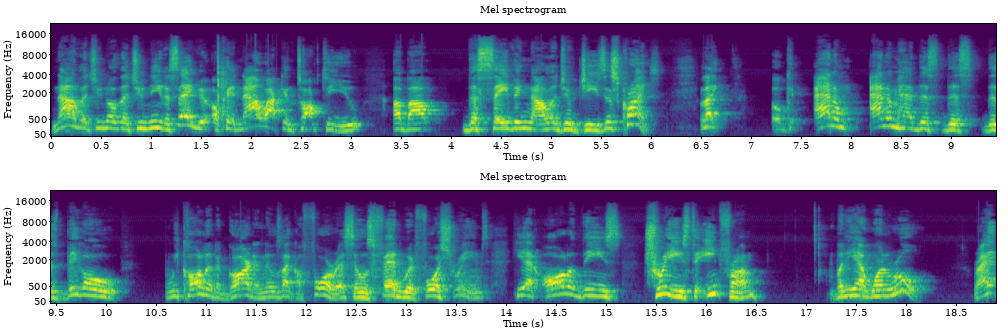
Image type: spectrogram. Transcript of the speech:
now that you know that you need a savior, okay, now I can talk to you about the saving knowledge of Jesus Christ. Like, okay, Adam, Adam had this, this, this big old, we call it a garden. It was like a forest. It was fed with four streams. He had all of these trees to eat from, but he had one rule, right?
